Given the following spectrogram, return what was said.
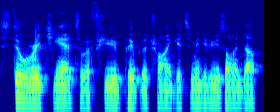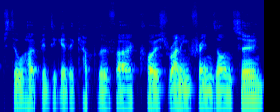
still reaching out to a few people to try and get some interviews lined up. Still hoping to get a couple of uh, close running friends on soon.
